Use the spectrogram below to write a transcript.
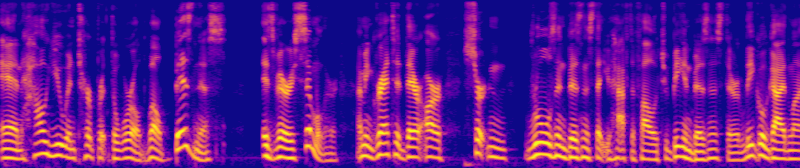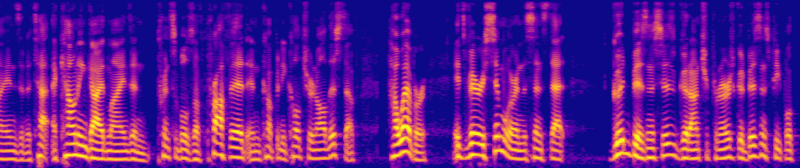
and how you interpret the world. Well business is very similar i mean granted there are certain rules in business that you have to follow to be in business. There are legal guidelines and accounting guidelines and principles of profit and company culture and all this stuff. However, it's very similar in the sense that good businesses, good entrepreneurs, good business people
